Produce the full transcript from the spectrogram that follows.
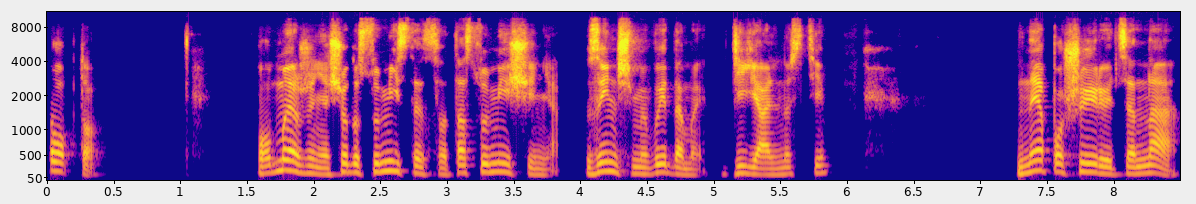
Тобто обмеження щодо сумісництва та суміщення з іншими видами діяльності не поширюється на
